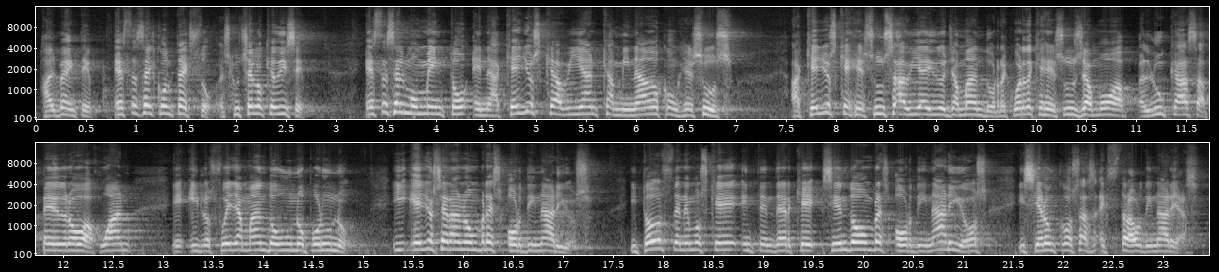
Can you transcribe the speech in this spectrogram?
al 20. Este es el contexto. Escuchen lo que dice. Este es el momento en aquellos que habían caminado con Jesús, aquellos que Jesús había ido llamando. Recuerda que Jesús llamó a Lucas, a Pedro, a Juan y, los fue llamando uno por uno. Y ellos eran hombres ordinarios. Y todos tenemos que entender que siendo hombres ordinarios hicieron cosas extraordinarias.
